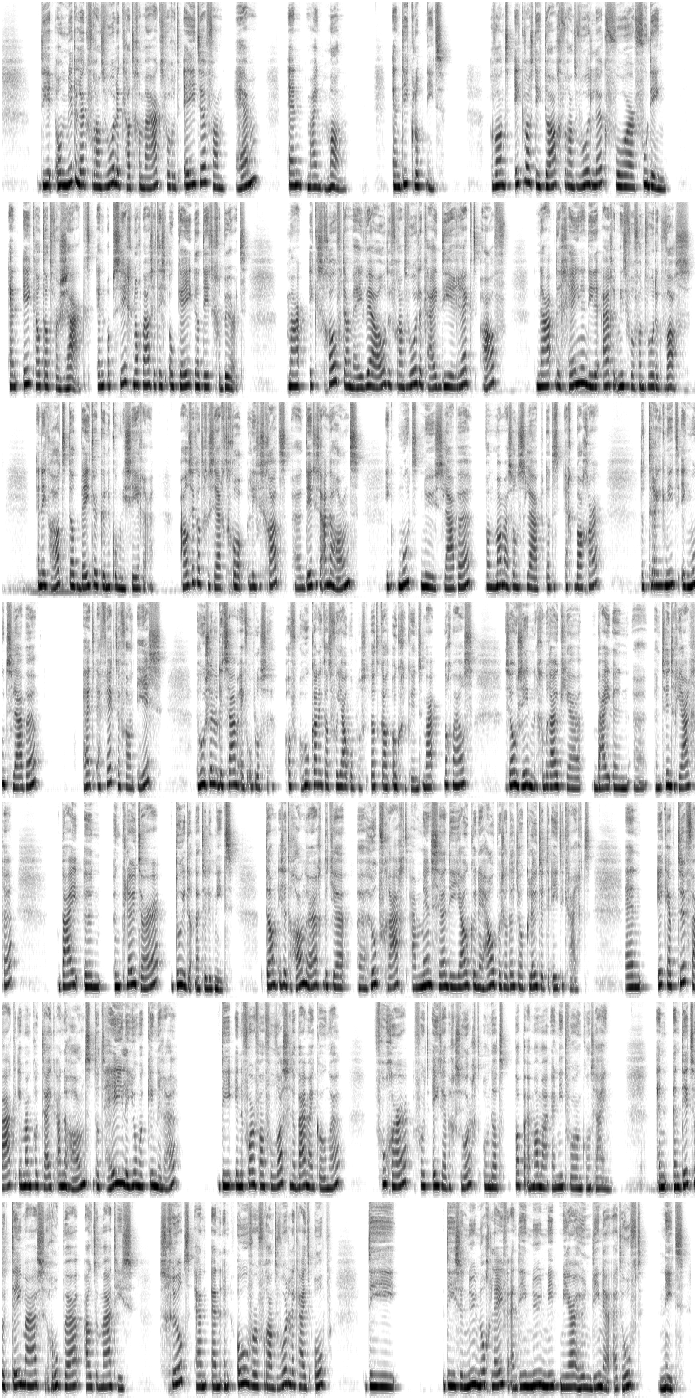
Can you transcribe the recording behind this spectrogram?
die onmiddellijk verantwoordelijk had gemaakt voor het eten van hem en mijn man. En die klopt niet. Want ik was die dag verantwoordelijk voor voeding. En ik had dat verzaakt. En op zich, nogmaals, het is oké dat dit gebeurt. Maar ik schoof daarmee wel de verantwoordelijkheid direct af naar degene die er eigenlijk niet voor verantwoordelijk was. En ik had dat beter kunnen communiceren. Als ik had gezegd: Goh, lieve schat, uh, dit is aan de hand. Ik moet nu slapen, want mama zonder slaap, dat is echt bagger. Dat trek ik niet, ik moet slapen. Het effect ervan is: hoe zullen we dit samen even oplossen? Of hoe kan ik dat voor jou oplossen? Dat kan ook gekund. Maar nogmaals, zo'n zin gebruik je bij een, uh, een 20-jarige. Bij een, een kleuter doe je dat natuurlijk niet. Dan is het handig dat je uh, hulp vraagt aan mensen die jou kunnen helpen, zodat jouw kleuter te eten krijgt. En ik heb te vaak in mijn praktijk aan de hand dat hele jonge kinderen, die in de vorm van volwassenen bij mij komen, vroeger voor het eten hebben gezorgd, omdat papa en mama er niet voor hen kon zijn. En, en dit soort thema's roepen automatisch schuld en, en een oververantwoordelijkheid op die, die ze nu nog leven en die nu niet meer hun dienen. Het hoeft niet.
